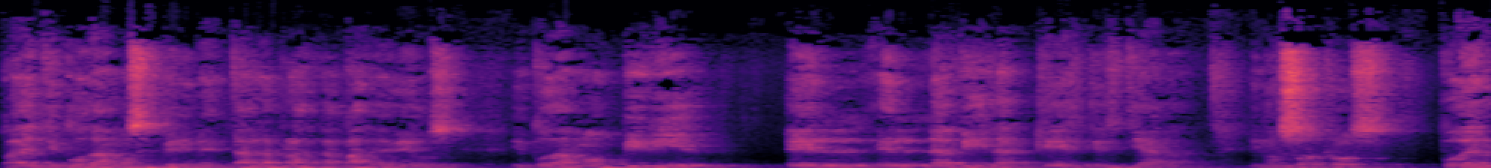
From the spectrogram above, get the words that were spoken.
para que podamos experimentar la paz, la paz de Dios y podamos vivir la vida que es cristiana y nosotros poder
